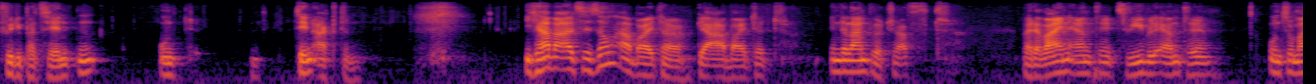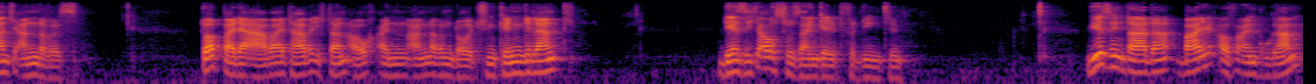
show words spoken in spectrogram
für die Patienten und den Akten. Ich habe als Saisonarbeiter gearbeitet in der Landwirtschaft, bei der Weinernte, Zwiebelernte und so manch anderes. Dort bei der Arbeit habe ich dann auch einen anderen Deutschen kennengelernt, der sich auch so sein Geld verdiente. Wir sind da dabei auf ein Programm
